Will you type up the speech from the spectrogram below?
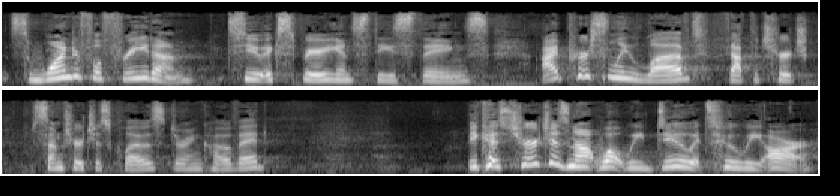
It's wonderful freedom to experience these things. I personally loved that the church some churches closed during COVID. Because church is not what we do, it's who we are.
